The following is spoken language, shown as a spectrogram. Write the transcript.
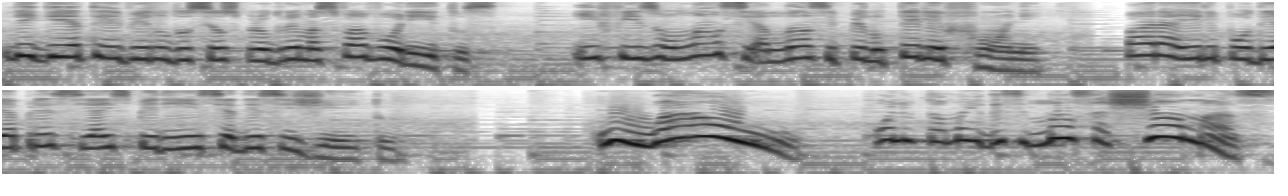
Liguei a TV num dos seus programas favoritos e fiz um lance a lance pelo telefone, para ele poder apreciar a experiência desse jeito. Uau! Olha o tamanho desse lança-chamas!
